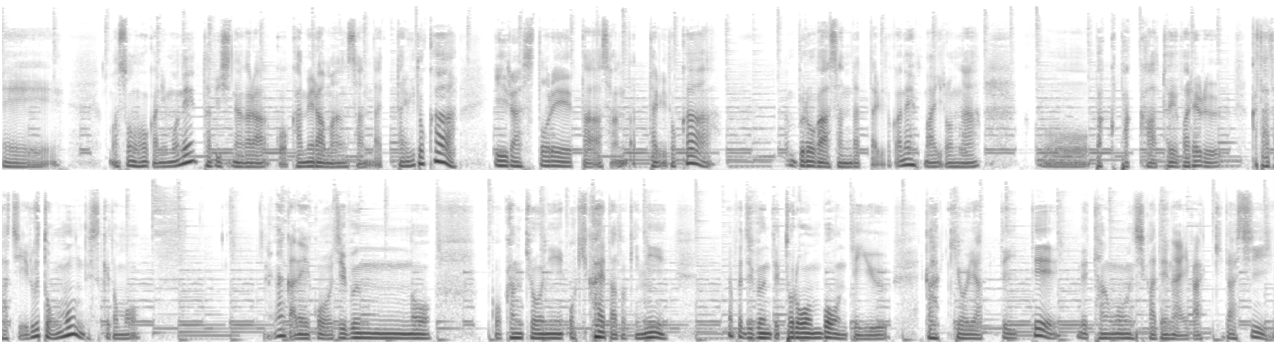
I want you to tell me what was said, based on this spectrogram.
えーまあ、その他にもね旅しながらこうカメラマンさんだったりとかイラストレーターさんだったりとかブロガーさんだったりとかね、まあ、いろんなこうと呼ばれる方たちいると思うんですけどもなんかね、こう自分のこう環境に置き換えた時に、やっぱ自分ってトロンボーンっていう楽器をやっていて、で、単音しか出ない楽器だし、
